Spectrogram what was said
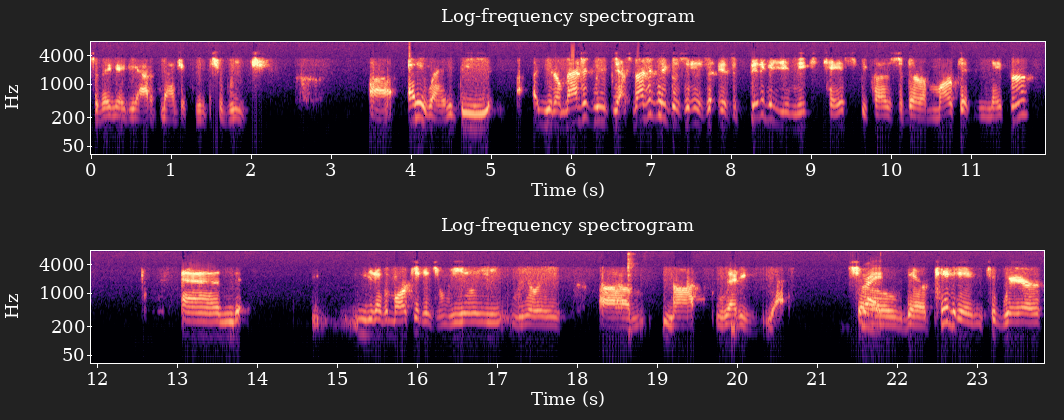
So they may be out of Magic Leap's reach. Uh, anyway, the you know Magic Leap, yes, Magic Leap is, is is a bit of a unique case because they're a market maker, and you know the market is really, really um, not ready yet. So right. they're pivoting to where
